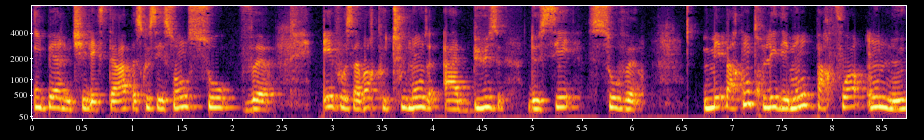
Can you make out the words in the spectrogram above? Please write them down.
hyper utile, etc. Parce que c'est son sauveur. Et il faut savoir que tout le monde abuse de ses sauveurs. Mais par contre, les démons, parfois, on ne,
